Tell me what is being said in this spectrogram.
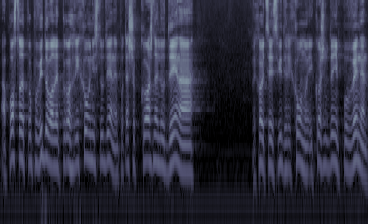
Апостоли проповідували про гріховність людини, про те, що кожна людина приходить в цей світ гріховно, і кожній людині повинен,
